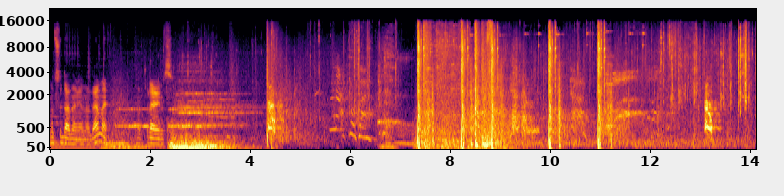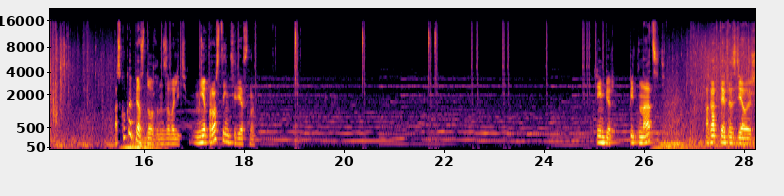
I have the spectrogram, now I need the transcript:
Вот сюда, наверное, да, мы отправимся? А сколько пес должен завалить? Мне просто интересно. Тимбер, 15? А как ты это сделаешь?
